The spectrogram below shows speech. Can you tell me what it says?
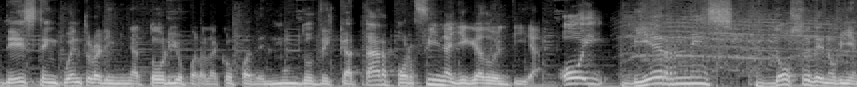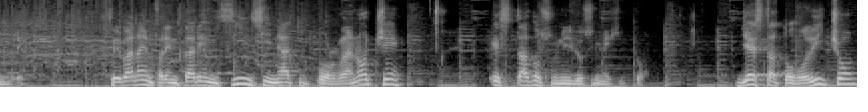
de este encuentro eliminatorio para la Copa del Mundo de Qatar, por fin ha llegado el día. Hoy, viernes 12 de noviembre, se van a enfrentar en Cincinnati por la noche Estados Unidos y México. Ya está todo dicho,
